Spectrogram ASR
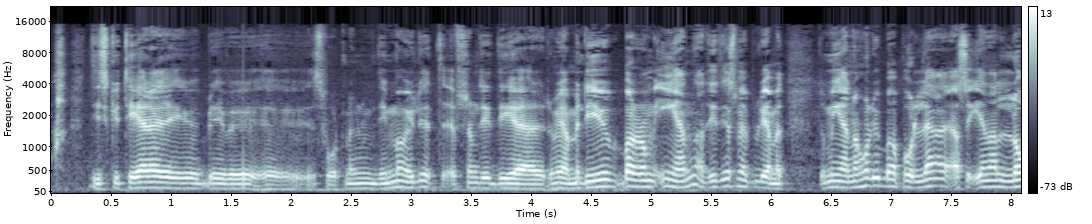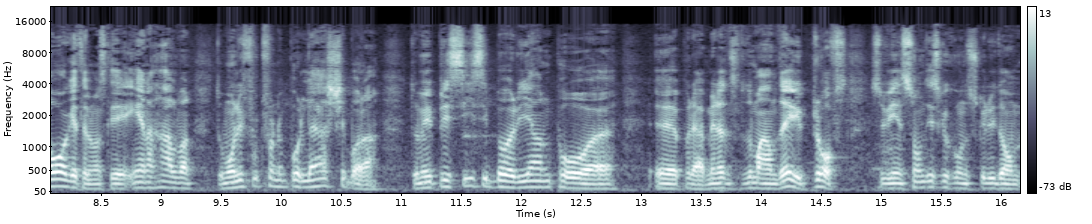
ah, diskutera blir eh, svårt men det är möjligt eftersom det är det de gör. Men det är ju bara de ena, det är det som är problemet. De ena håller ju bara på att lära, alltså ena laget eller vad man ska säga, ena halvan, de håller ju fortfarande på att lära sig bara. De är ju precis i början på, eh, på det här medan de andra är ju proffs. Så vid en sån diskussion skulle de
